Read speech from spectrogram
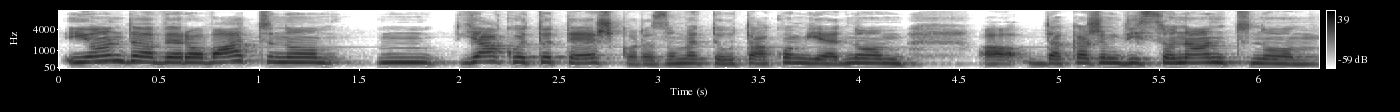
i onda verovatno jako je to teško, razumete, u takvom jednom, da kažem, disonantnom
